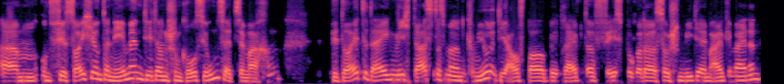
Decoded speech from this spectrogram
Ähm, und für solche Unternehmen, die dann schon große Umsätze machen, bedeutet eigentlich das, dass man einen Community-Aufbau betreibt auf Facebook oder Social Media im Allgemeinen,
